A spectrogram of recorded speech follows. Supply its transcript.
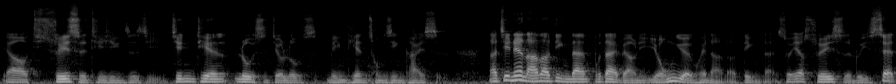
要随时提醒自己，今天 lose 就 lose，明天重新开始。那今天拿到订单，不代表你永远会拿到订单，所以要随时 reset，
